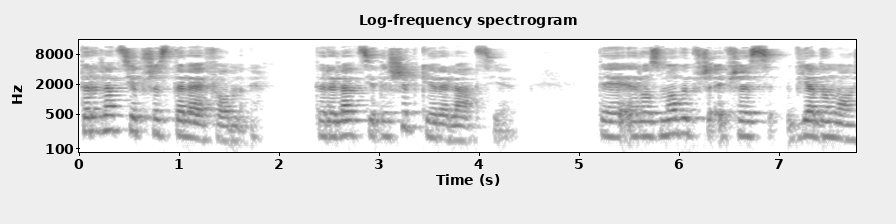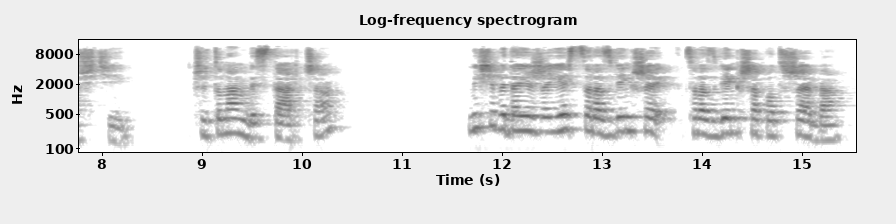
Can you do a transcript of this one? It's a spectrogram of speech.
Te relacje przez telefon, te relacje, te szybkie relacje, te rozmowy prze, przez wiadomości, czy to nam wystarcza? Mi się wydaje, że jest coraz, większe, coraz większa potrzeba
